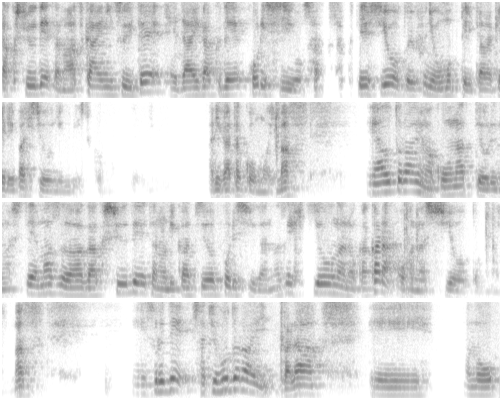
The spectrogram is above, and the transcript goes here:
学習データの扱いについて大学でポリシーを策定しようというふうに思っていただければ非常に嬉しく思います。ありがたく思います。アウトラインはこうなっておりまして、まずは学習データの利活用ポリシーがなぜ必要なのかからお話ししようと思います。それで、先ほど来から、えー、あの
